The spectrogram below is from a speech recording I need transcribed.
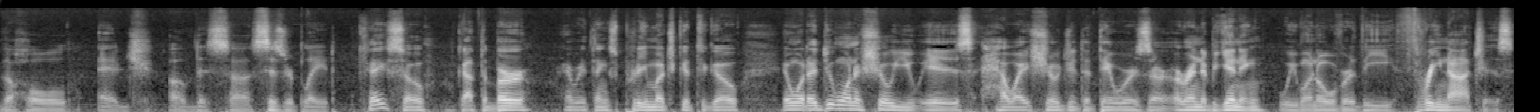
the whole edge of this uh, scissor blade. Okay, so got the burr, everything's pretty much good to go. And what I do want to show you is how I showed you that there was, uh, or in the beginning, we went over the three notches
